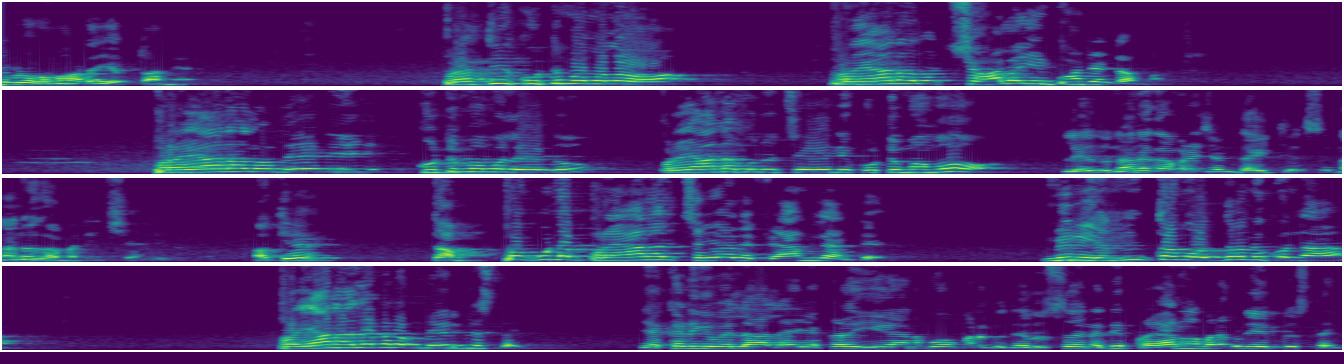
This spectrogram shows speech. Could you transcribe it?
ఇప్పుడు ఒక మాట చెప్తాను నేను. ప్రతి కుటుంబంలో ప్రయాణాలు చాలా ఇంపార్టెంట్ అమ్మ. ప్రయాణాలు లేని కుటుంబము లేదు ప్రయాణములు చేయని కుటుంబము లేదు. నన్ను గమనించండి దయచేసి. నన్ను గమనించండి. ఓకే? తప్పకుండా ప్రయాణాలు చేయాలి ఫ్యామిలీ అంటే. మీరు ఎంత వద్దనుకున్నా ప్రయాణాలే మనకు నేర్పిస్తాయి. ఎక్కడికి వెళ్ళాలి ఎక్కడ ఏ అనుభవం మనకు తెలుస్తుంది అనేది ప్రయాణాలు మనకు నేర్పిస్తాయి.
